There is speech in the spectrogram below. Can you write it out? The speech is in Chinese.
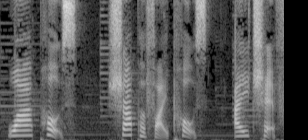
挖 POS、Shopify POS、iChef，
